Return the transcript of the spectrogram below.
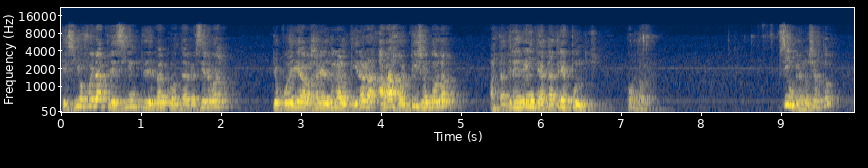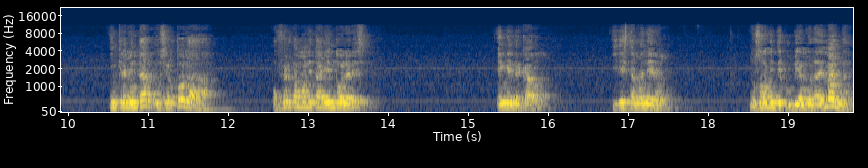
que si yo fuera presidente del Banco de Reserva, yo podría bajar el dólar, tirar abajo al piso el dólar, hasta 3.20, hasta 3 puntos por dólar. Simple, ¿no es cierto? Incrementar, ¿no es cierto?, la oferta monetaria en dólares en el mercado y de esta manera no solamente cubríamos la demanda,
